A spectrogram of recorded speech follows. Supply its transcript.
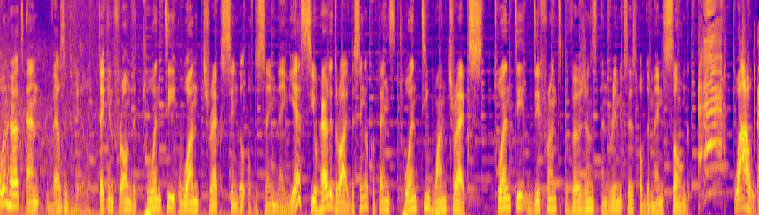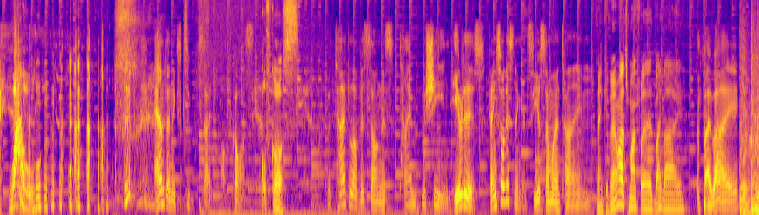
Löwenherz and sind? Taken from the 21 track single of the same name. Yes, you heard it right. The single contains 21 tracks, 20 different versions and remixes of the main song. Ah! Wow! Wow! And an exclusive side, of course. of course. The title of this song is Time Machine. Here it is. Thanks for listening and see you somewhere in time. Thank you very much, Manfred. Bye bye. Bye bye.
